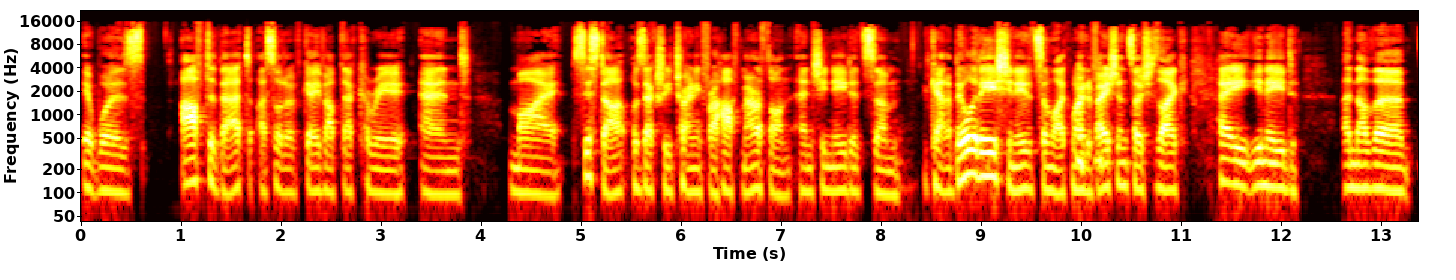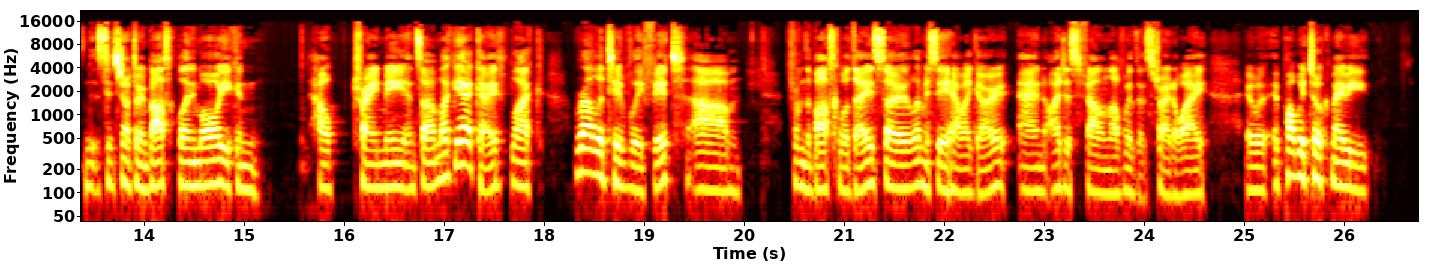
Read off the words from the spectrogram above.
it was after that, I sort of gave up that career, and my sister was actually training for a half marathon and she needed some accountability. She needed some like motivation. so she's like, hey, you need another, since you're not doing basketball anymore, you can help train me. And so I'm like, yeah, okay, like relatively fit um, from the basketball days. So let me see how I go. And I just fell in love with it straight away. It, it probably took maybe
